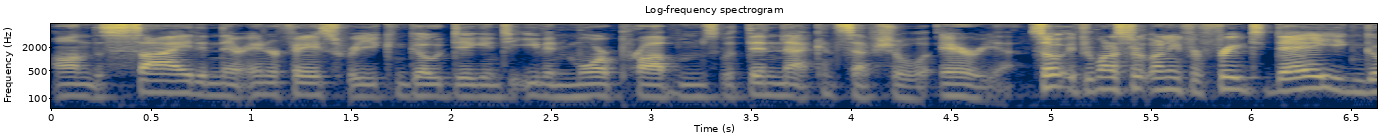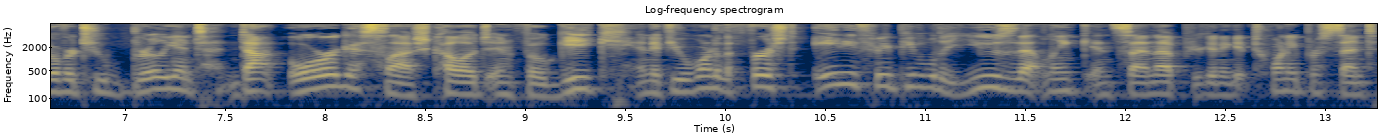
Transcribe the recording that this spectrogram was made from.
on the side in their interface where you can go dig into even more problems within that conceptual area. So if you want to start learning for free today, you can go over to brilliant.org slash collegeinfogeek. And if you're one of the first 83 people to use that link and sign up, you're going to get 20%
